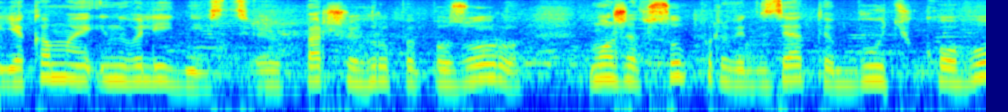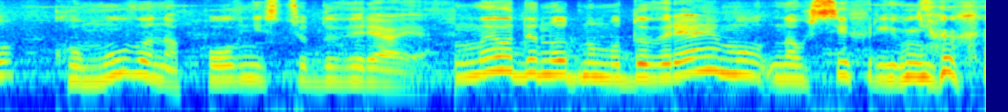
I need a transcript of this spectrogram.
яка має інвалідність е, першої групи позору, може в супровід взяти будь-кого, кому вона повністю довіряє. Ми один одному довіряємо на всіх рівнях.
